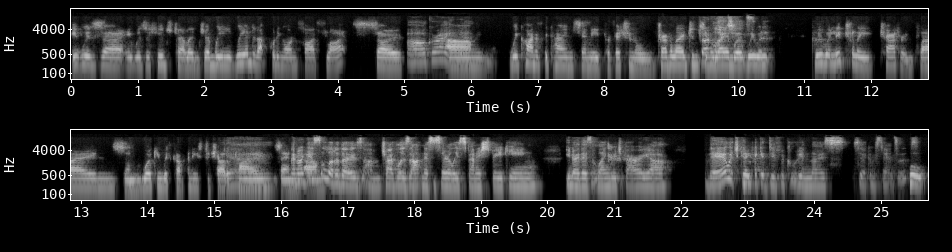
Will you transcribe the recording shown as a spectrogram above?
it was uh, it was a huge challenge, and we we ended up putting on five flights. So Oh, great! yeah. We kind of became semi-professional travel agents in a Travel way, and we're- we were we were literally chartering planes and working with companies to charter Yeah. planes. And, And I guess um, a lot of those um, travelers aren't necessarily Spanish speaking. You know, there's a language barrier there, which can make it difficult in those circumstances. Well,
